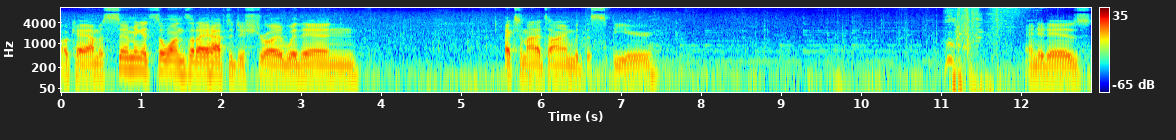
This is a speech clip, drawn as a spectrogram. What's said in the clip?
Okay, I'm assuming it's the ones that I have to destroy within X amount of time with the spear. And it is.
